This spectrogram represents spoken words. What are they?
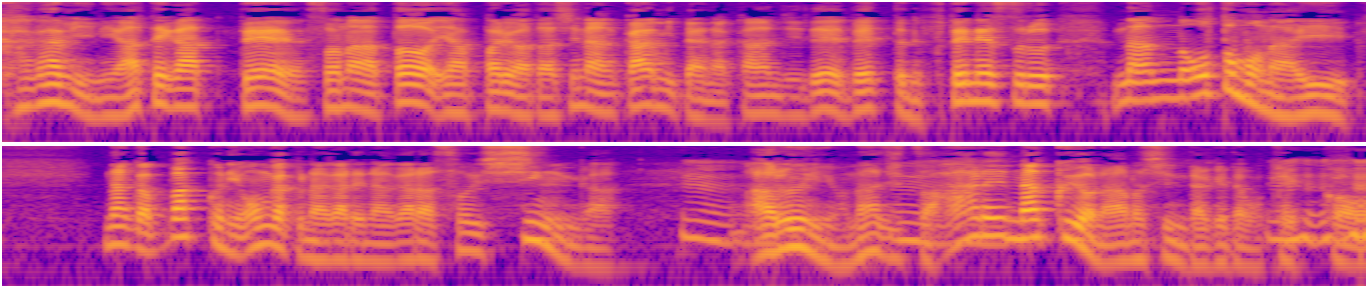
鏡に当てがって、その後、やっぱり私なんかみたいな感じでベッドにふて寝する、何の音もない、なんかバックに音楽流れながらそういうシーンがうんあるんよな、実は。うんあれ泣くよな、あのシーンだけでも結構。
